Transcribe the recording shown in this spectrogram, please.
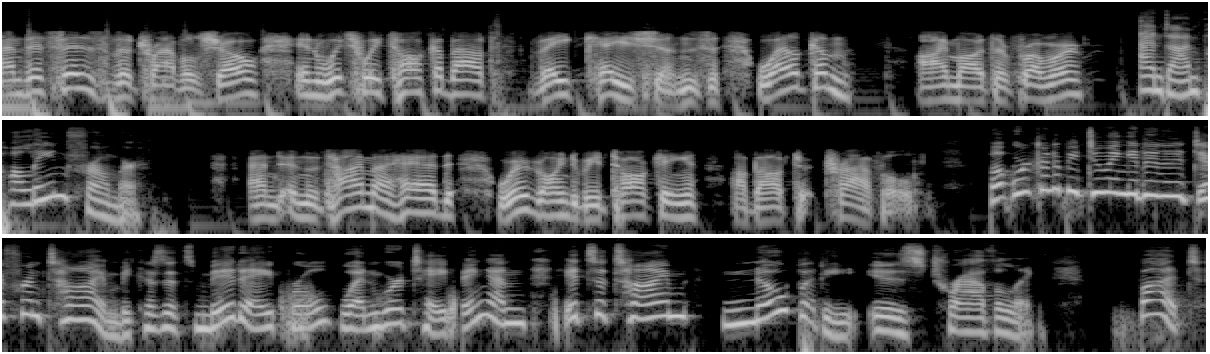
And this is the travel show in which we talk about vacations. Welcome. I'm Arthur Frommer. And I'm Pauline Frommer. And in the time ahead, we're going to be talking about travel. But we're going to be doing it in a different time because it's mid April when we're taping, and it's a time nobody is traveling. But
